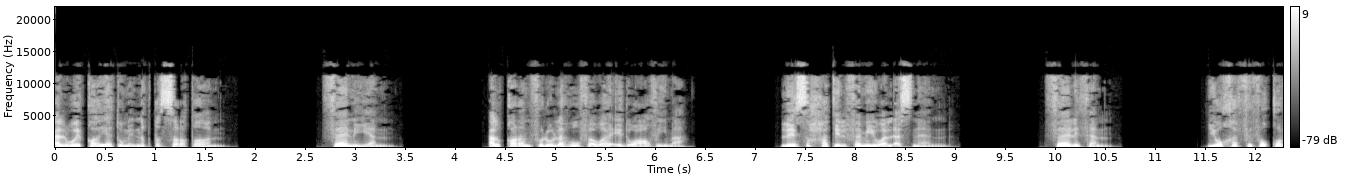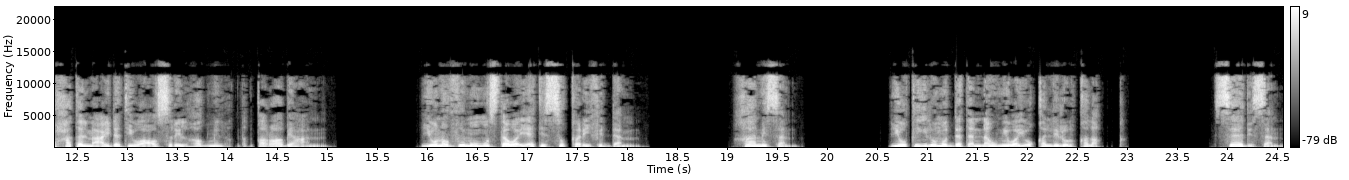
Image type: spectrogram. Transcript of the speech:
الوقاية من نقط السرطان. ثانيا القرنفل له فوائد عظيمة لصحة الفم والأسنان. ثالثا يخفف قرحة المعدة وعسر الهضم رابعا ينظم مستويات السكر في الدم. خامسا يطيل مدة النوم ويقلل القلق. سادسا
